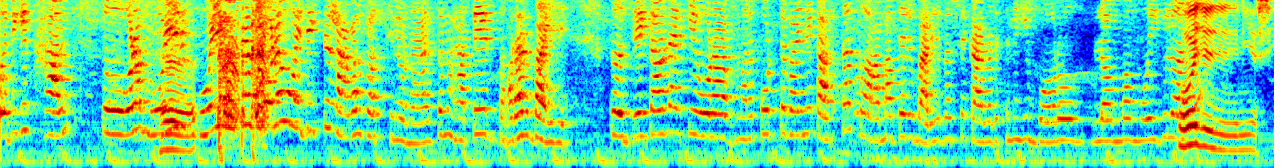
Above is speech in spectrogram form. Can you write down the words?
ওইদিকে খাল। তো ওরা মই হ্যাঁ। মই ওঠার পরেও ওই দিকটা লাগাল পাচ্ছিল না একদম হাতের ধরার বাইরে। তো যে কারণে আর কি ওরা মানে করতে পারেনি কাজটা তো আমাদের বাড়ির পাশে কার বাড়িতে নাকি বড় লম্বা মইগুলো ওই আছে যে যে নিয়ে আসছি।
